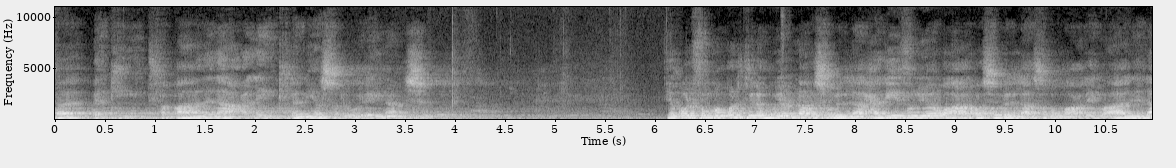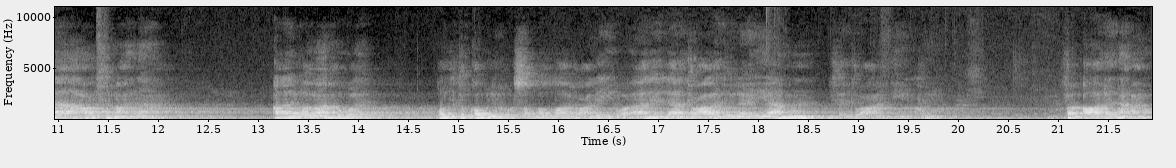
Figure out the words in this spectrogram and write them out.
فبكيت فقال لا عليك لن يصلوا إلينا بسوء. يقول ثم قلت له يا ابن رسول الله حديث يروى عن رسول الله صلى الله عليه وآله لا أعرف معناه. قال وما هو؟ قلت قوله صلى الله عليه وآله لا تعادوا الأيام فتعاديكم. فقال نعم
